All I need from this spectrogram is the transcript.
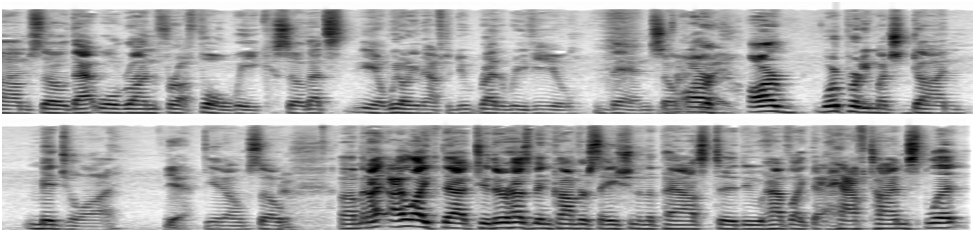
Um, so that will run for a full week. So that's you know we don't even have to do write a review then. So our right. our we're pretty much done mid July. Yeah. You know, so um, and I, I like that too. There has been conversation in the past to do have like that halftime split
